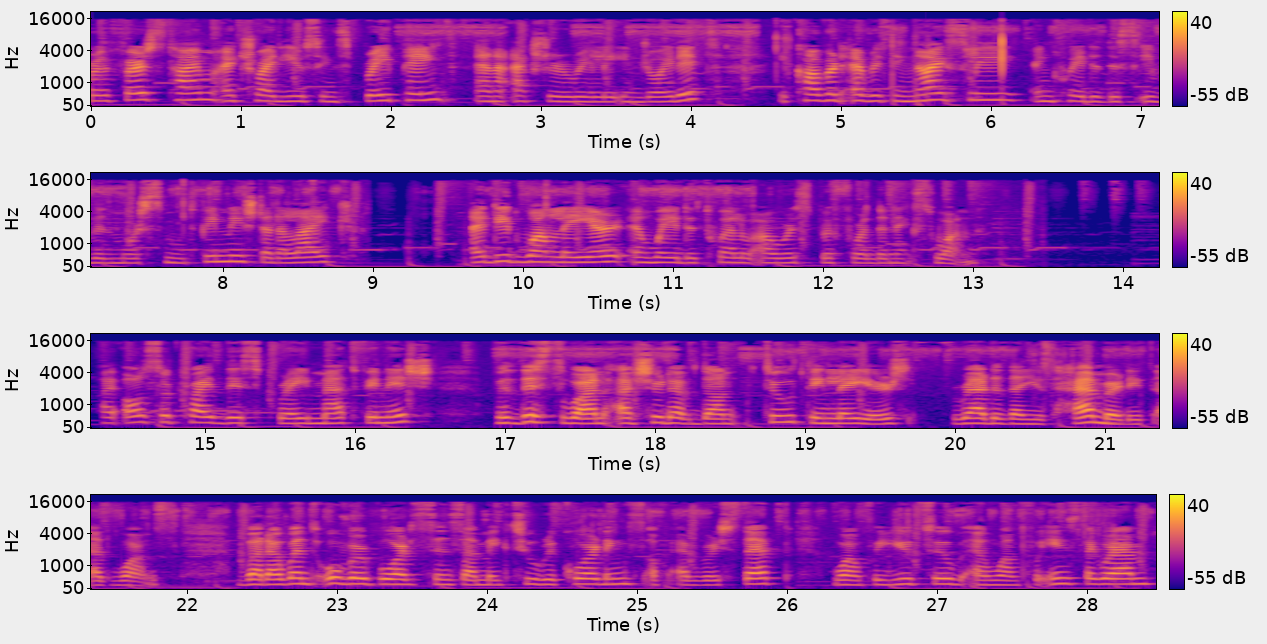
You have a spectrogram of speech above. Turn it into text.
For the first time I tried using spray paint and I actually really enjoyed it. It covered everything nicely and created this even more smooth finish that I like. I did one layer and waited 12 hours before the next one. I also tried this spray matte finish. With this one I should have done two thin layers rather than just hammered it at once. But I went overboard since I make two recordings of every step, one for YouTube and one for Instagram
